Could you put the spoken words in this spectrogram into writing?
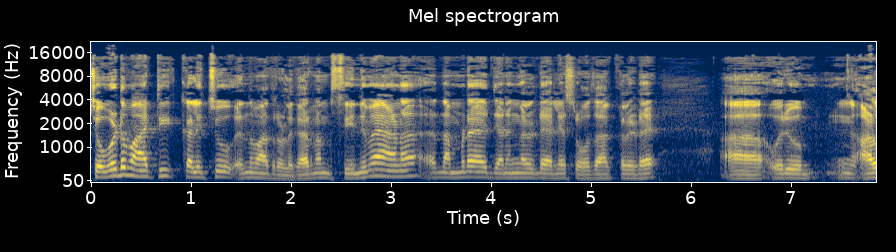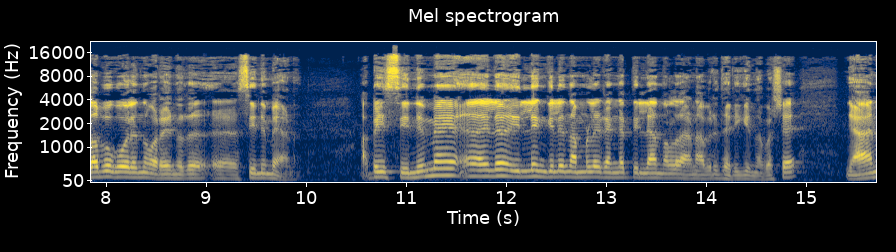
ചുവട് മാറ്റി കളിച്ചു എന്ന് മാത്രമേ ഉള്ളൂ. കാരണം സിനിമയാണ് നമ്മുടെ ജനങ്ങളുടെ അല്ലെ ശ്രോതാക്കളുടെ ഒരു അളവുകോലെന്ന് പറയുന്നത് സിനിമയാണ്. അപ്പോൾ ഈ സിനിമയിൽ ഇല്ലെങ്കിൽ നമ്മൾ രംഗത്തില്ല എന്നുള്ളതാണ് അവർ ധരിക്കുന്നത്. പക്ഷേ ഞാൻ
